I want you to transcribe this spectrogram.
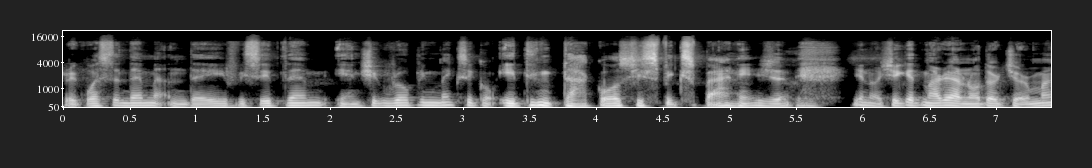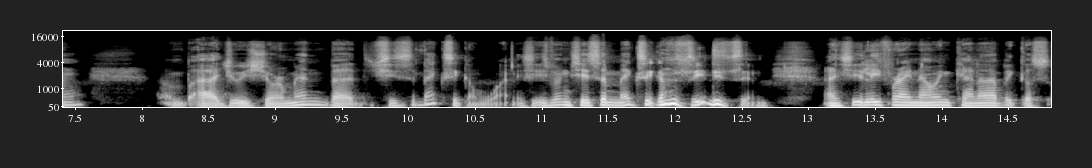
requested them and they received them. And she grew up in Mexico eating tacos. She speaks Spanish. And, you know, she get married another German. A Jewish German, but she's a Mexican one. She's even she's a Mexican citizen, and she lives right now in Canada because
